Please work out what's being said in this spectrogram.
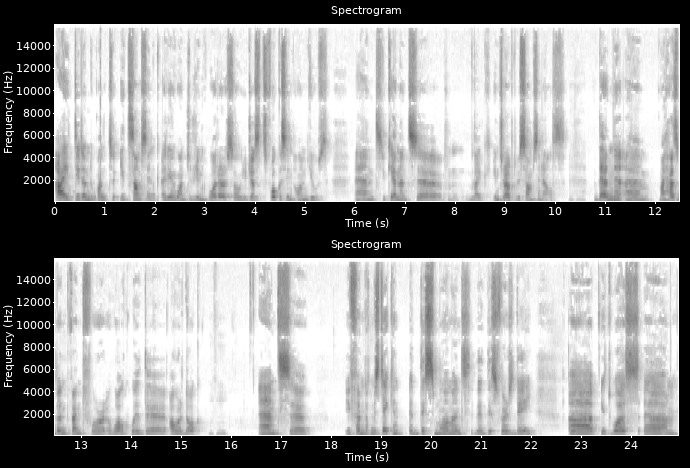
I didn't want to eat something. I didn't want to drink water. So you're just focusing on use, and you cannot uh, like interrupt with something else. Then um, my husband went for a walk with uh, our dog, and uh, if I'm not mistaken, at this moment, the, this first day, uh, it was um,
